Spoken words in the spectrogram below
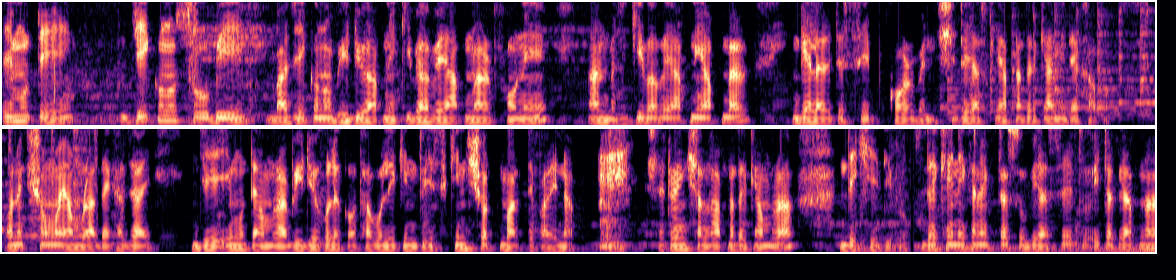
এই মুহূর্তে যে কোনো ছবি বা যে কোনো ভিডিও আপনি কীভাবে আপনার ফোনে আনবেন, কীভাবে আপনি আপনার গ্যালারিতে সেভ করবেন, সেটাই আজকে আপনাদেরকে আমি দেখাবো। অনেক সময় আমরা দেখা যায় যে এই মুহূর্তে আমরা ভিডিও কলে কথা বলি কিন্তু স্ক্রিনশট মারতে পারি না। সেটা ইনশাল্লাহ আপনাদেরকে আমরা দেখিয়ে দিব। দেখেন এখানে একটা ছবি আছে, তো এটাকে আপনার,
